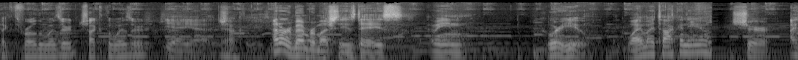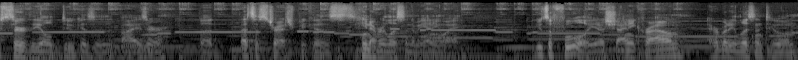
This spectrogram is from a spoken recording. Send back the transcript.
like throw the wizard, Chuck the wizard. Yeah, yeah, Chuck the Wizard. I don't remember much these days. I mean, who are you? Like, why am I talking to you? Sure, I served the old Duke as an advisor, but that's a stretch because he never listened to me anyway. He was a fool. He had a shiny crown. Everybody listened to him.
